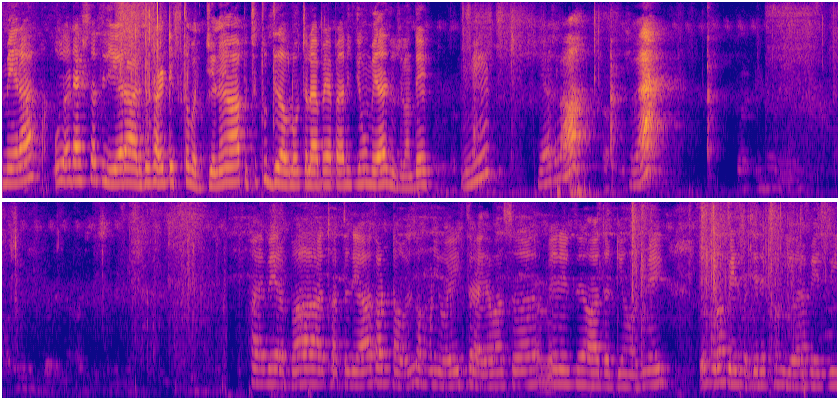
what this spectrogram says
ਮੇਰਾ, ਉਹਦਾ ਟੈਸਟ ਤਾਂ ਕਲੀਅਰ ਆ ਰਿਹਾ ਸਾਰੇ ਟਿਕਸ ਤਾਂ ਵੱਜੇ ਨੇ ਆ, ਪਿੱਛੇ ਤੁੱਦੇ ਦਾ ਵਲੋਗ ਚਲਾਇਆ ਪਿਆ, ਪਤਾ ਨਹੀਂ ਕਿਉਂ ਮੇਰਾ ਨਹੀਂ ਚਲਾਉਂਦੇ। ਹੂੰ ਮੇਰਾ ਚਲਾ ਵੈ ਹਾਏ ਵੇ ਰੱਬਾ ਥੱਤ ਗਿਆ ਘੰਟਾ ਹੋਇਆ ਸਾਹਮਣੇ ਹੋਇਆ ਇੱਧਰ ਆ ਜਾ ਬਸ ਮੇਰੇ ਤੇ ਹੱਥ ਅੱਡੀਆਂ ਹੋ ਗਈ ਮੇਰੀ ਇਹ ਪੂਰਾ ਪੇਜ ਵੱਜੇ ਦੇਖੋ ਇਹ ਵਾਲਾ ਪੇਜ ਵੀ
